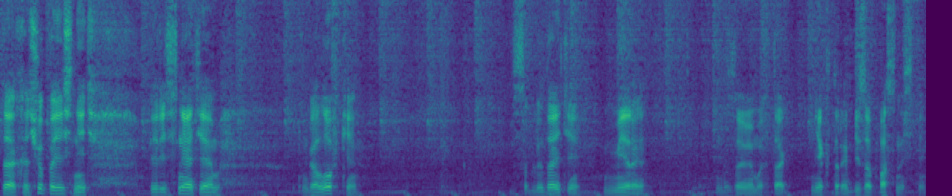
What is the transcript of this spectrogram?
Так, хочу пояснить. Перед снятием головки соблюдайте меры, назовем их так, некоторой безопасности.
